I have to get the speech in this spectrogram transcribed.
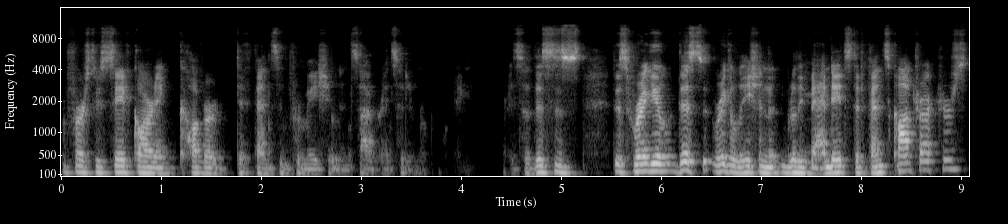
refers to safeguarding covered defense information and cyber incident reporting. Right. So this is this regu this regulation that really mandates defense contractors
